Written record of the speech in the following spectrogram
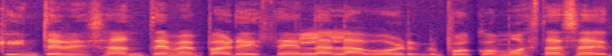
Qué interesante me parece la labor, por cómo estás eh,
